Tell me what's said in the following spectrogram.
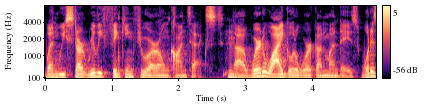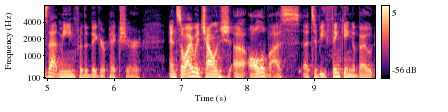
when we start really thinking through our own context. Uh, where do I go to work on Mondays? What does that mean for the bigger picture? And so I would challenge uh, all of us uh, to be thinking about,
